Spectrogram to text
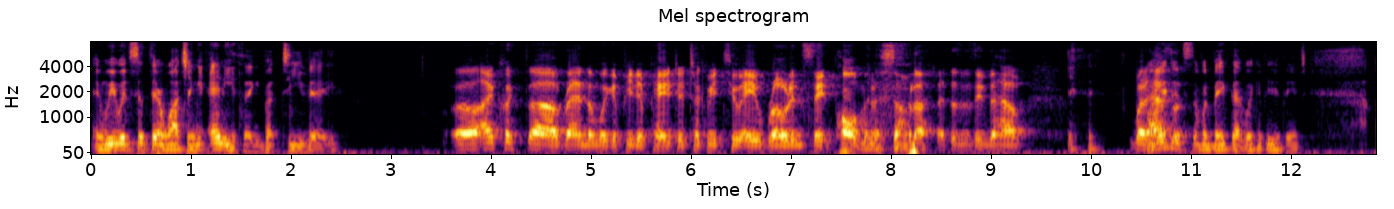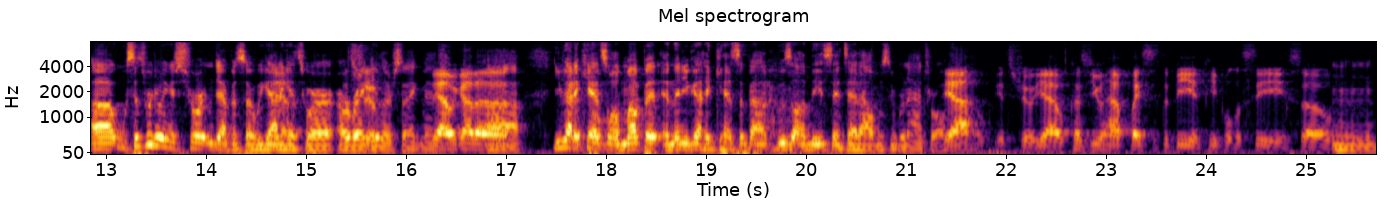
and we would sit there watching anything but TV. Uh, I clicked a random Wikipedia page. It took me to a road in St. Paul, Minnesota. That doesn't seem to have. But it Why has. did someone make that Wikipedia page? Uh, since we're doing a shortened episode, we got to Yeah, get to our, our that's true. regular segment. Yeah, we gotta. Uh, you got to cancel Muppet. Muppet, and then you got to guess about who's on the Ted album Supernatural. yeah, it's true. Yeah, because you have places to be and people to see. So Mm-hmm.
